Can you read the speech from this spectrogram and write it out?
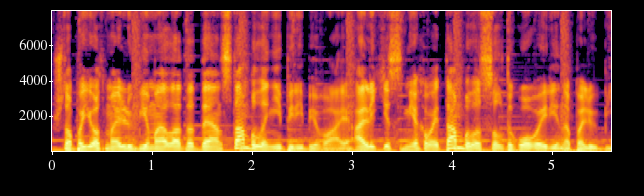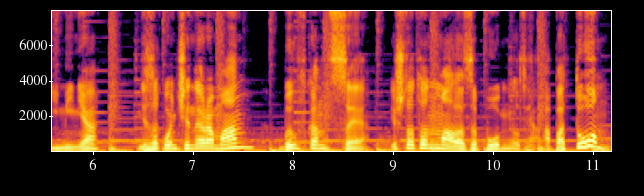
что поет моя любимая Лада Дэнс, там было «Не перебивай», Алики Смеховой, там было Салтыкова Ирина «Полюби меня», Незаконченный роман был в конце, и что-то он мало запомнился. А потом,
